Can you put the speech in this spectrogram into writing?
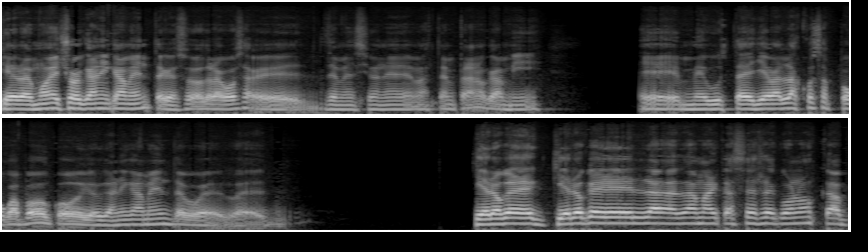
que lo hemos hecho orgánicamente, que eso es otra cosa que te mencioné más temprano, que a mí eh, me gusta llevar las cosas poco a poco y orgánicamente, pues, pues quiero que, quiero que la, la, marca se reconozca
